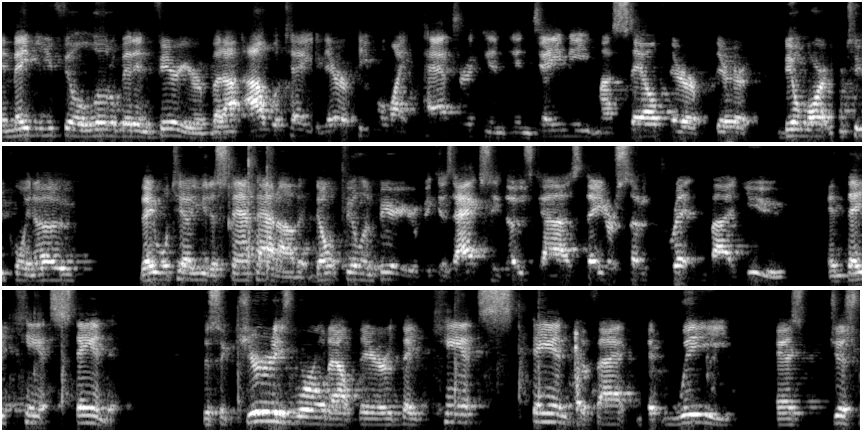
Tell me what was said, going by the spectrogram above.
and maybe you feel a little bit inferior, but I, I, will tell you, there are people like Patrick and, and Jamie, myself, there, there, Bill Martin 2.0 they will tell you to snap out of it. Don't feel inferior because actually those guys, they are so threatened by you and they can't stand it. The securities world out there, they can't stand the fact that we, as just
